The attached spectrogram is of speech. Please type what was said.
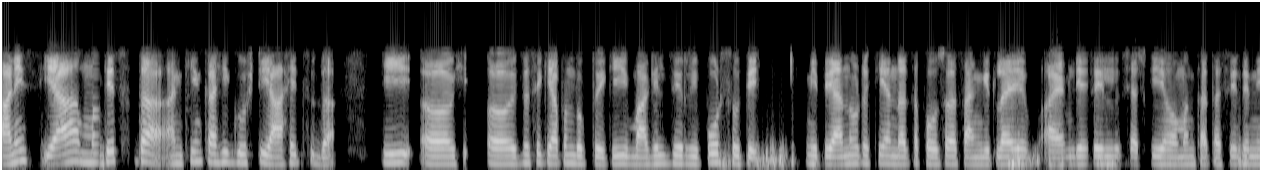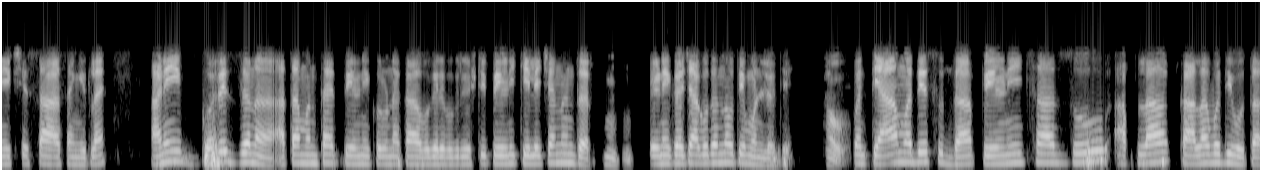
आणि यामध्ये सुद्धा आणखीन काही गोष्टी आहेत सुद्धा की जसे की आपण बघतोय की मागील जे रिपोर्ट्स होते मी त्र्याण्णव टक्के अंदाजचा पावसाळा सांगितलाय आय एम डी असेल शासकीय हवामान खाता असेल त्यांनी एकशे सहा सांगितलाय आणि बरेच जण आता म्हणतायत पेरणी करू नका वगैरे वगैरे गोष्टी पेरणी केल्याच्यानंतर. पेरणी करायच्या अगोदर नव्हते म्हणले होते हो पण त्यामध्ये सुद्धा पेरणीचा जो आपला कालावधी होता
